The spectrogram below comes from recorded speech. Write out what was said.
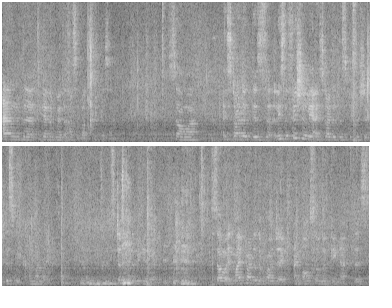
and uh, together with the Hasselblad professor. So uh, I started this, uh, at least officially, I started this position this week on Monday. it's just in the beginning of it. So in my part of the project, I'm also looking at this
